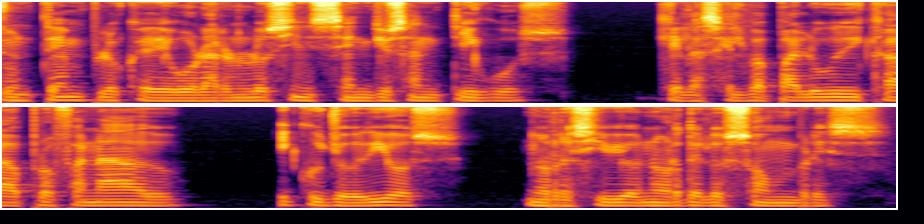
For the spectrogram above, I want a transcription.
un templo que devoraron los incendios antiguos, que la selva palúdica ha profanado y cuyo Dios no recibió honor de los hombres.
